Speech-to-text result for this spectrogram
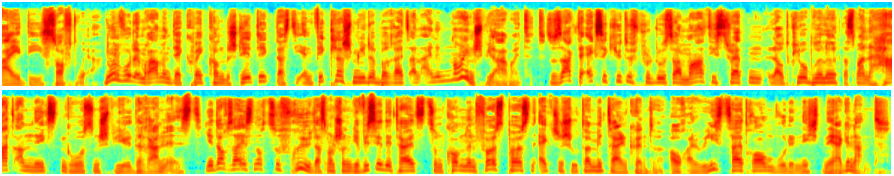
ID Software. Nun wurde im Rahmen der QuakeCon bestätigt, dass die Entwicklerschmiede bereits an einem neuen Spiel arbeitet. So sagte Executive Producer Marty Stratton laut Klobrille, dass man hart am nächsten großen Spiel dran ist. Jedoch sei es noch zu früh, dass man schon gewisse Details zum kommenden First-Person-Action-Shooter mitteilen könnte. Auch ein Release-Zeitraum Zeitraum wurde nicht näher genannt.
